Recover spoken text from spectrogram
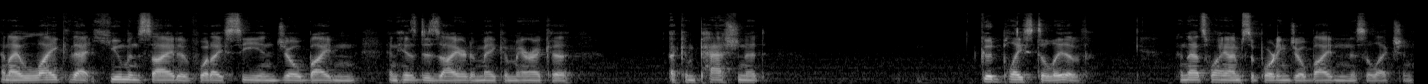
And I like that human side of what I see in Joe Biden and his desire to make America a compassionate, good place to live. And that's why I'm supporting Joe Biden this election.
